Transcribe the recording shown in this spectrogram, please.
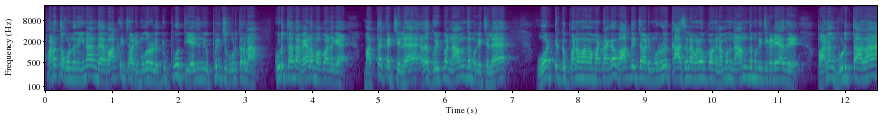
பணத்தை கொண்டு வந்தீங்கன்னா அந்த வாக்குச்சாவடி முகவர்களுக்கு பூத்தி ஏஜென்ட்டுக்கு பிரித்து கொடுத்துடலாம். கொடுத்தா தான் வேலை பார்ப்பானுங்க. மற்ற கட்சியில் அதாவது குறிப்பாக நாம் தமிழ் கட்சியில் ஓட்டுக்கு பணம் வாங்க மாட்டாங்க வாக்குச்சாவடி முறையில் காசு எல்லாம் வேலை வைப்பாங்க நம்மளும் நாம் தமிழ்ச்சி கிடையாது. பணம் கொடுத்தாதான்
